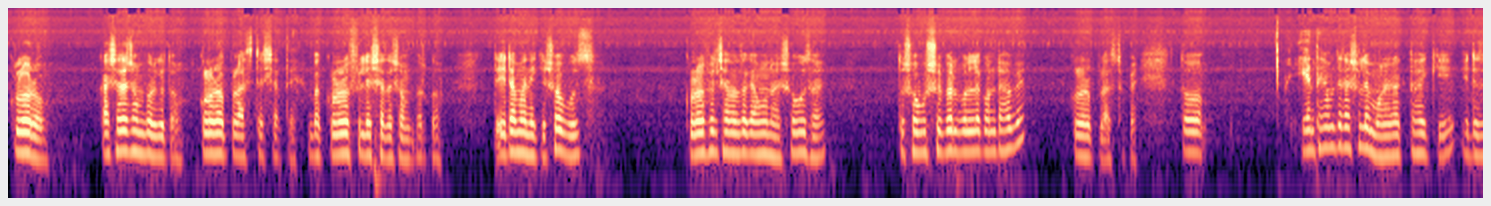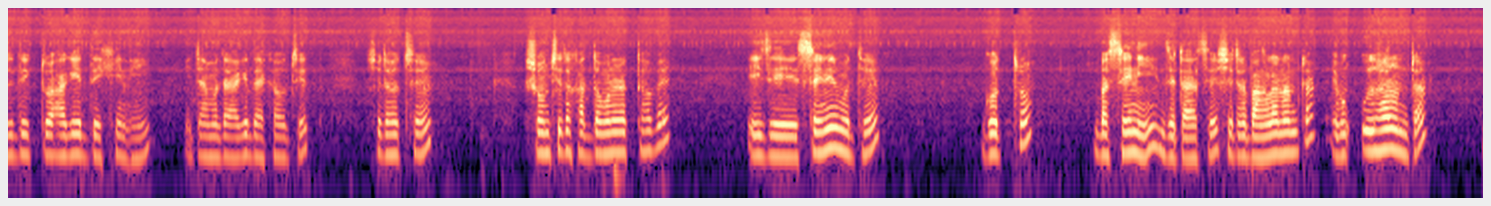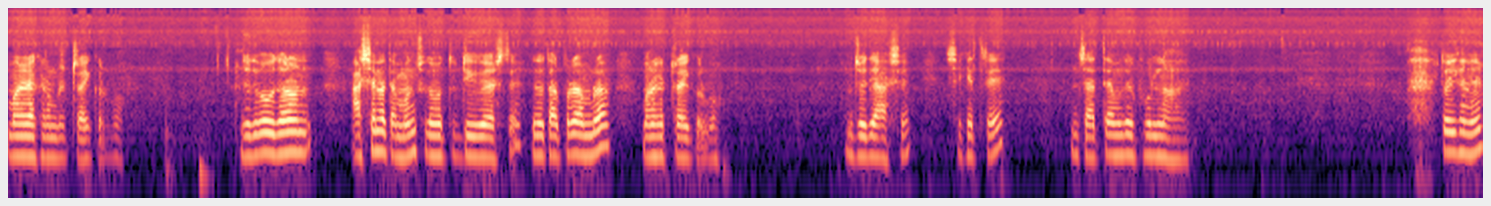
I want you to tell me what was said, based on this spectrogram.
ক্লোরো। কার সাথে সম্পর্কিত? ক্লোরোপ্লাস্টের সাথে বা ক্লোরোফিলের সাথে সম্পর্ক। তো এটা মানে কি? সবুজ? ক্লোরোফিল সাধারণত কেমন হয়? সবুজ হয়। তো সবুজ শৈবাল বললে কোনটা হবে? ক্লোরোপ্লাস্ট হবে। তো এখান থেকে আমাদের আসলে মনে রাখতে হয় কি, এটা যদি একটু আগে দেখে নিই, এটা আমাদের আগে দেখা উচিত। সেটা হচ্ছে, সঞ্চিত খাদ্য মনে রাখতে হবে। এই যে শ্রেণির মধ্যে গোত্র বা শ্রেণি যেটা আছে, সেটার বাংলা নামটা এবং উদাহরণটা মনে রাখার আমরা ট্রাই করব। যদি বা উদাহরণ আসে না তেমন, শুধুমাত্র ডিউয়ে আসছে। কিন্তু তারপরে আমরা মনে রাখার ট্রাই করব। যদি আসে, সেক্ষেত্রে যাতে আমাদের ভুল না হয়। তো এখানে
